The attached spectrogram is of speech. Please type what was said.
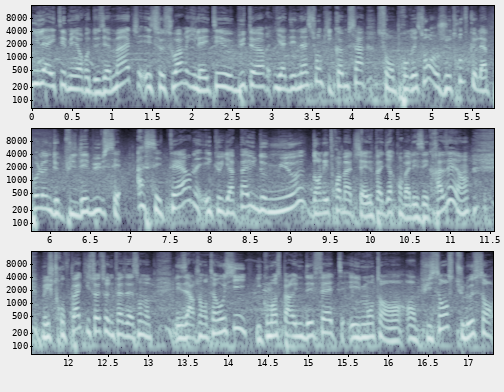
Il a été meilleur au deuxième match, et ce soir, il a été euh, buteur. Il y a des nations qui, comme ça, sont en progression. Je trouve que la Pologne, depuis le début, c'est assez terne et qu'il n'y a pas eu de mieux dans les trois matchs. Ça ne veut pas dire qu'on va les écraser, hein, mais je trouve pas qu'ils soient sur une phase ascendante. Les Argentins aussi, ils commencent par une défaite et ils montent en, puissance, tu le sens.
